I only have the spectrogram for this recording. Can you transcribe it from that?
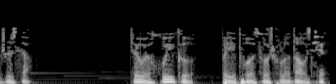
之下，这位辉哥被迫做出了道歉。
